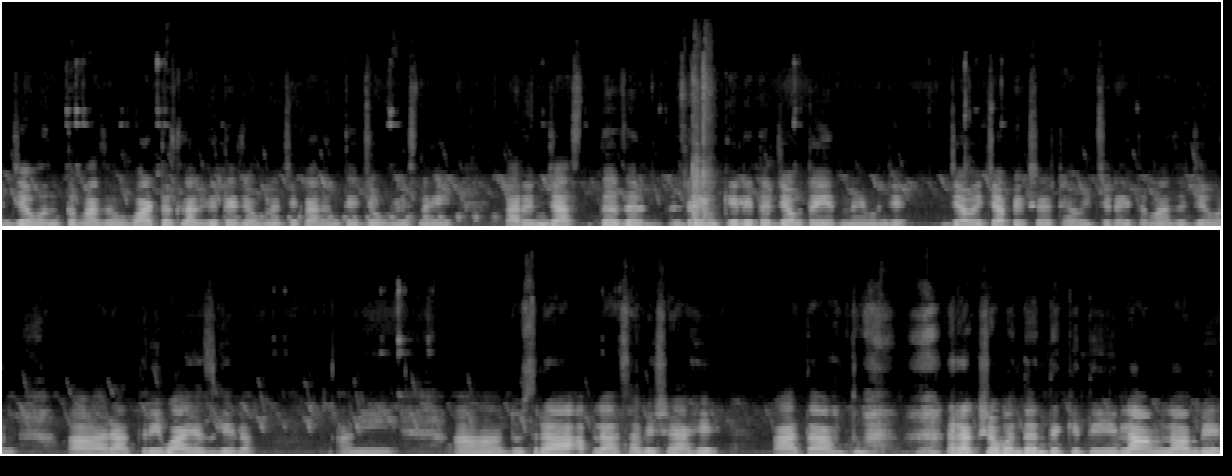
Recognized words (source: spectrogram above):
जेवण तर माझं वाटच लागली त्या जेवणाची कारण ते जेवलेच नाही. कारण जास्त जर ड्रिंक केली तर जेवता येत नाही. म्हणजे जेवायची अपेक्षा ठेवायची नाही तर माझं जेवण रात्री वायाच गेलं. आणि दुसरा आपला असा विषय आहे आता तुम रक्षाबंधन ते किती लांब लांब आहे.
